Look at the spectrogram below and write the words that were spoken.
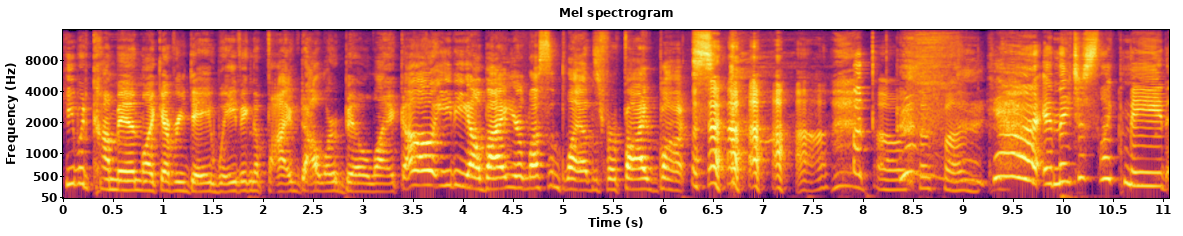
He would come in like every day waving a $5 bill, like, oh, Eydie, I'll buy your lesson plans for five bucks. oh, so fun. Yeah, and they just like made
